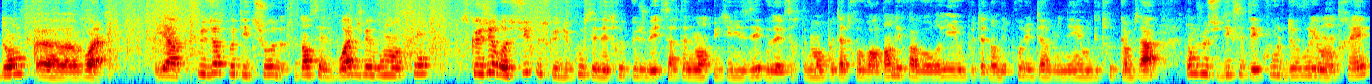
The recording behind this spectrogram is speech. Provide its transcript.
Donc voilà, il y a plusieurs petites choses dans cette boîte. Je vais vous montrer ce que j'ai reçu puisque du coup c'est des trucs que je vais certainement utiliser, que vous allez certainement peut-être revoir dans des favoris ou peut-être dans des produits terminés ou des trucs comme ça. Donc je me suis dit que c'était cool de vous les montrer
